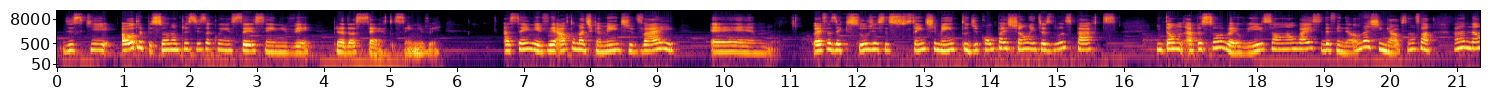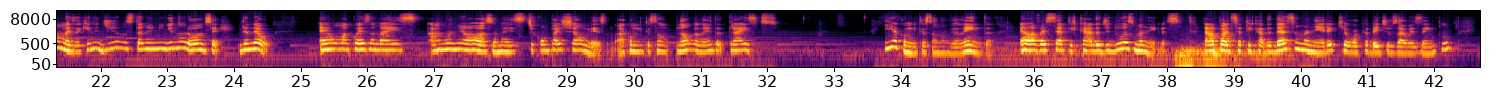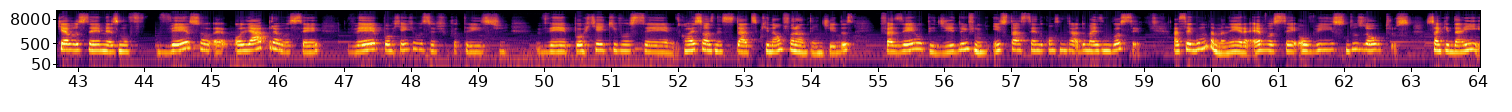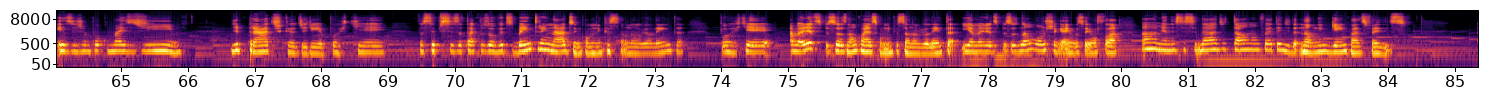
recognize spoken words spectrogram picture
diz que a outra pessoa não precisa conhecer a CNV para dar certo a CNV. A CNV automaticamente vai é, vai fazer que surja esse sentimento de compaixão entre as duas partes. Então, a pessoa vai ouvir isso, ela não vai se defender, ela não vai xingar, você não vai falar, ah, não, mas aquele dia você também me ignorou, não sei, entendeu? É uma coisa mais harmoniosa, mais de compaixão mesmo. A comunicação não violenta traz isso. E a comunicação não violenta ela vai ser aplicada de duas maneiras. Ela pode ser aplicada dessa maneira que eu acabei de usar o exemplo, que é você mesmo ver, é, olhar para você, ver por que, que você ficou triste, ver por que, que você. quais são as necessidades que não foram atendidas, fazer o pedido, enfim, isso está sendo concentrado mais em você. A segunda maneira é você ouvir isso dos outros, só que daí exige um pouco mais de, de prática, eu diria, porque você precisa estar com os ouvidos bem treinados em comunicação não violenta, porque a maioria das pessoas não conhece comunicação não violenta e a maioria das pessoas não vão chegar em você e vão falar: ah, minha necessidade tal não foi atendida. Não, ninguém quase faz isso.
